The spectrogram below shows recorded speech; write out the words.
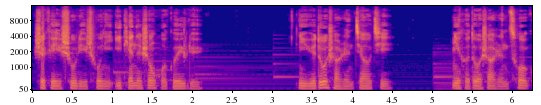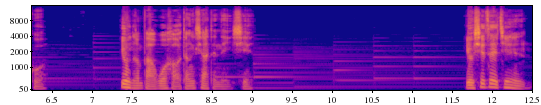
是可以梳理出你一天的生活规律。你与多少人交际，你和多少人错过，又能把握好当下的哪些？有些再见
